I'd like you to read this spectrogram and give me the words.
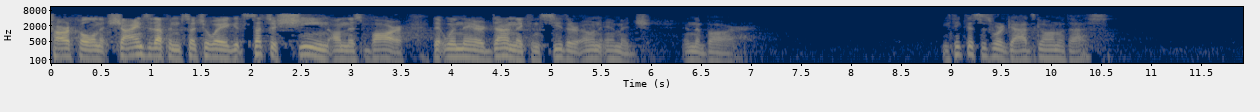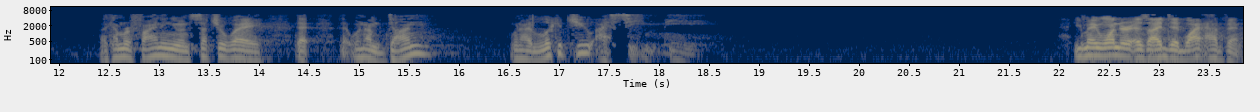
charcoal and it shines it up in such a way, it gets such a sheen on this bar that when they are done, they can see their own image in the bar. You think this is where God's going with us? Like I'm refining you in such a way that, that when I'm done, when I look at you, I see me. You may wonder, as I did, why Advent?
